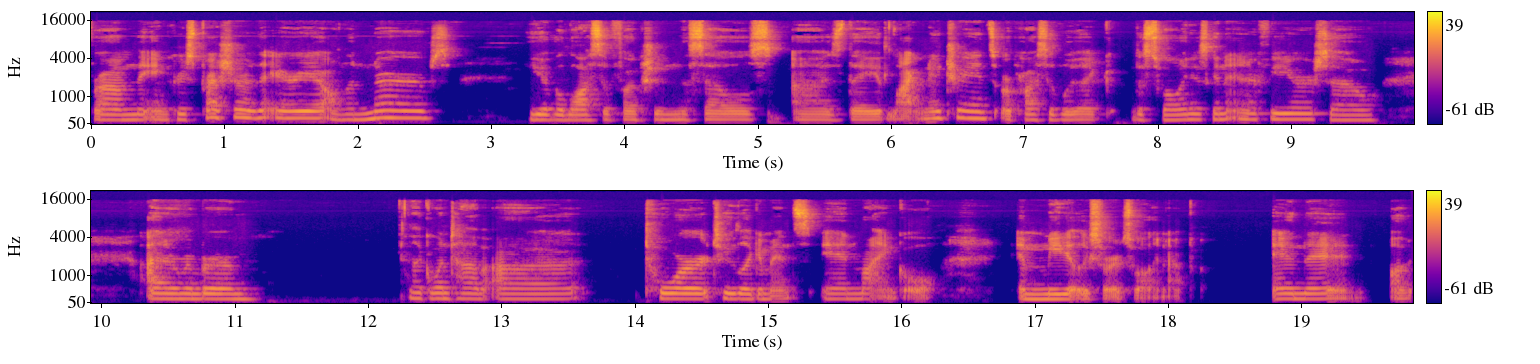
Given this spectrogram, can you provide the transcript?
from the increased pressure of the area on the nerves. You have a loss of function in the cells as they lack nutrients, or possibly like the swelling is going to interfere. So I remember like one time I tore two ligaments in my ankle, immediately started swelling up. And then um,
